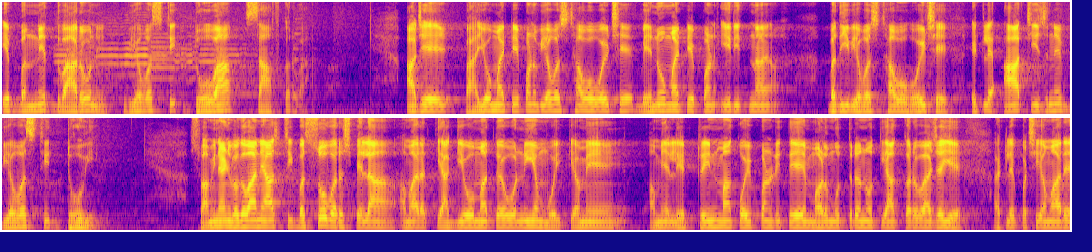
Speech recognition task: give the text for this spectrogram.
એ બંને દ્વારોને વ્યવસ્થિત ધોવા, સાફ કરવા. આજે ભાઈઓ માટે પણ વ્યવસ્થાઓ હોય છે, બહેનો માટે પણ એ રીતના બધી વ્યવસ્થાઓ હોય છે, એટલે આ ચીજને વ્યવસ્થિત ધોવી. સ્વામિનારાયણ ભગવાને આજથી બસો વર્ષ પહેલાં અમારા ત્યાગીઓમાં તો એવો નિયમ હોય કે અમે અમે લેટ્રિનમાં કોઈ પણ રીતે મળમૂત્રનો ત્યાગ કરવા જઈએ, એટલે પછી અમારે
